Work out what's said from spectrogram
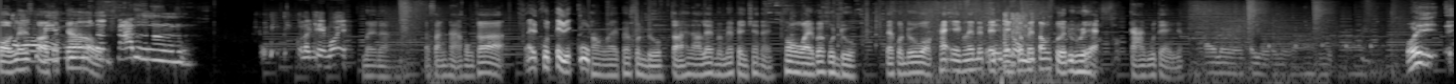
บอกเลยสอนพระเจ้าโอ้โหสั้นคนละเกมเว้ยไม่นะอสังหาผมก็ ไอ้กูติกูท่องไว้เพื่อคนดู ต่อให้เราเล่นมันไม่เป็นแค่ไหนท่องไว้เพื่อคนดู แต่คนดูบอกถ้าเองเล่นไม่เป็นเองก็ไม่ต้องเปิดดูแหวกกลางกูแตกอยู่เอาเลยไปอยู่ไปอยู่ได้อยู่ได้เฮ้ยเอ้ย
